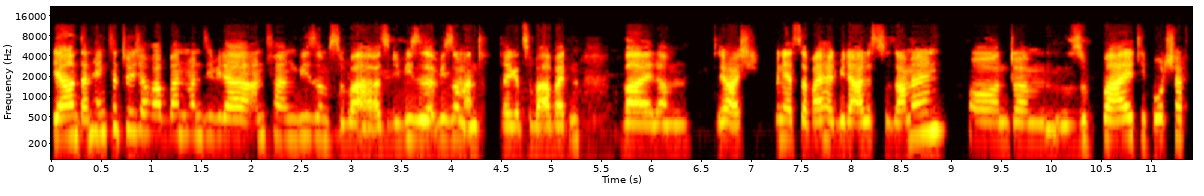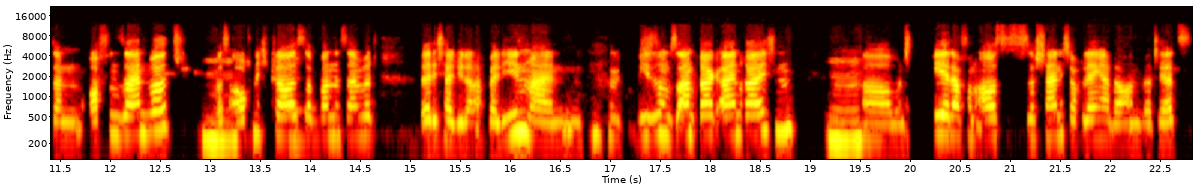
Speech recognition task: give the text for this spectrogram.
ja, und dann hängt es natürlich auch ab, wann, wann sie wieder anfangen, Visums zu bearbeiten, also die Visumanträge zu bearbeiten. Weil, ähm, ja, ich bin jetzt dabei, halt wieder alles zu sammeln. Und ähm, sobald die Botschaft dann offen sein wird, mhm. was auch nicht klar ist, ab wann es sein wird, werde ich halt wieder nach Berlin meinen Visumsantrag einreichen. Mhm. Ähm, und ich gehe davon aus, dass es wahrscheinlich auch länger dauern wird jetzt.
